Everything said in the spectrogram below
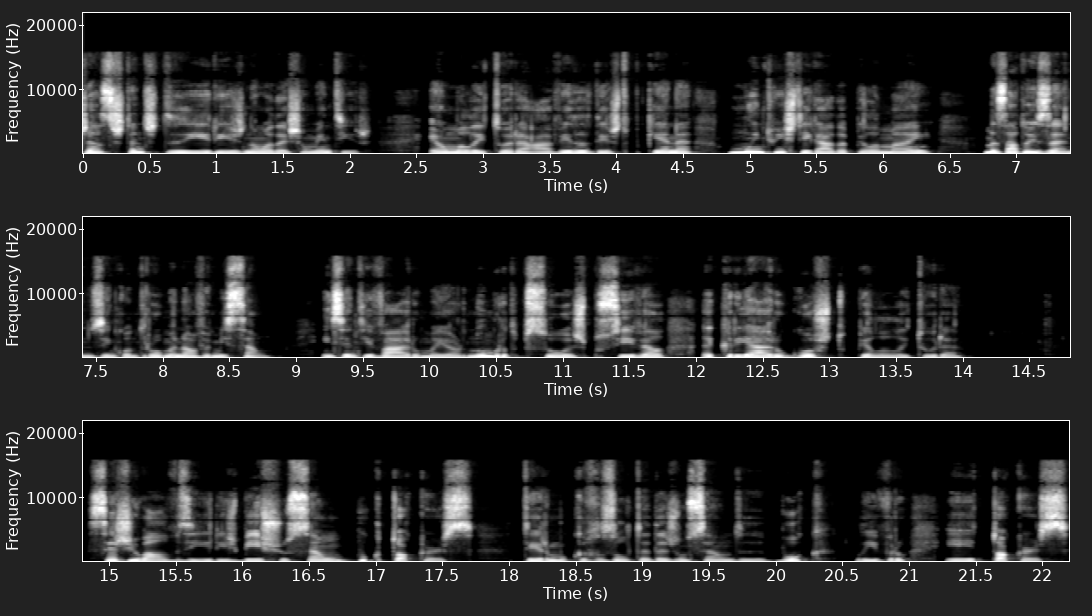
Já as estantes de Iris não a deixam mentir. É uma leitora ávida desde pequena, muito instigada pela mãe, mas há dois anos encontrou uma nova missão: incentivar o maior número de pessoas possível a criar o gosto pela leitura. Sérgio Alves e Iris Bicho são booktalkers, termo que resulta da junção de book, livro, e talkers,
